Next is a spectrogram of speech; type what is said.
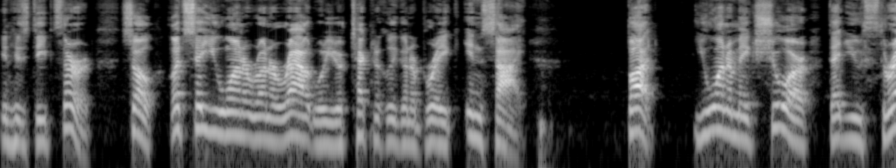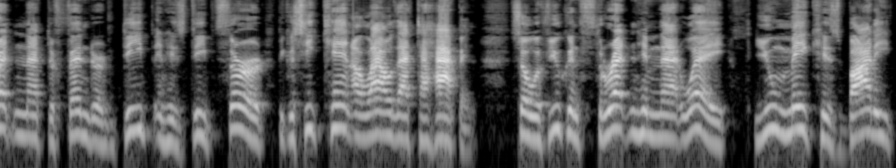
in his deep third. So let's say you want to run a route where you're technically going to break inside, but you want to make sure that you threaten that defender deep in his deep third because he can't allow that to happen. So if you can threaten him that way, you make his body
